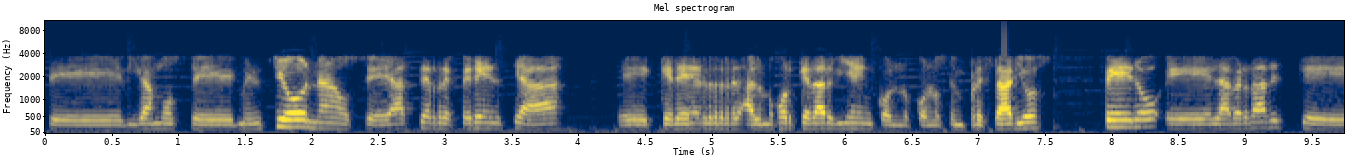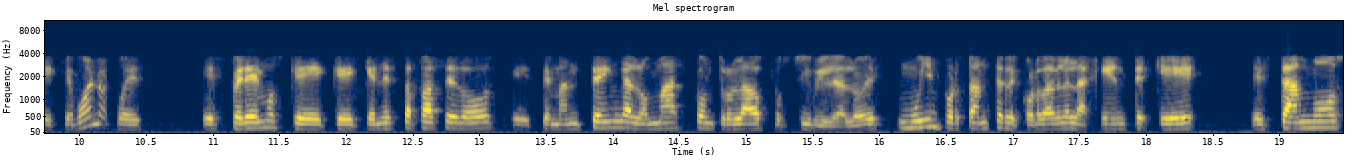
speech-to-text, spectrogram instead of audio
se digamos, se menciona o se hace referencia a eh, querer a lo mejor quedar bien con, los empresarios, pero eh, la verdad es que, bueno, pues esperemos que en esta fase 2 eh, se mantenga lo más controlado posible. Lo es muy importante recordarle a la gente que estamos,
